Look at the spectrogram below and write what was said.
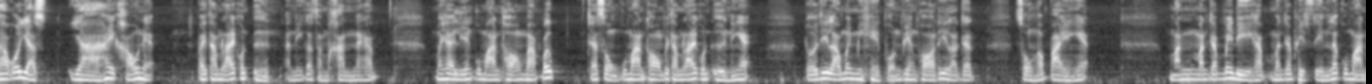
เราก็อย่าอย่าให้เขาเนี่ย ไปทำร้ายคนอื่น อันนี้ก็สำคัญนะครับ ไม่ใช่เลี้ยงกุมารทองมาปุ๊บจะส่งกุมารทองไปทำร้ายคนอื่นอย่างเงี้ย โดยที่เราไม่มีเหตุผลเพียงพอที่เราจะส่งเขาไปอย่างเงี้ย มันมันจะไม่ดีครับ มันจะผิดศีลและกุมาร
